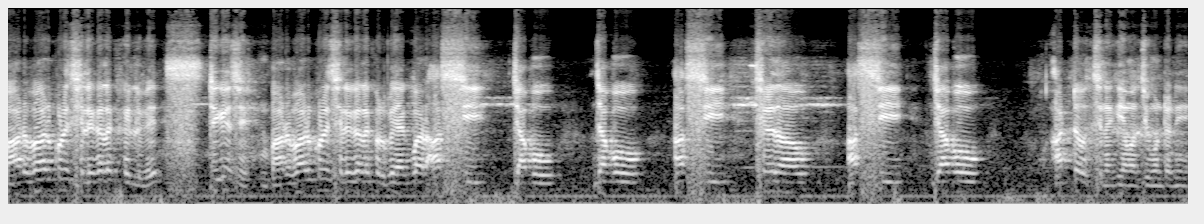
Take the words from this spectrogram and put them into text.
বারবার করে ছেলেগালা খেলবে, ঠিক আছে? বারবার করে ছেলেগালা করবে, একবার আসছি যাব যাব আসছি ছেড়ে দাও আসছি যাব। আড্ডা হচ্ছে নাকি আমার জীবনটা নিয়ে?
